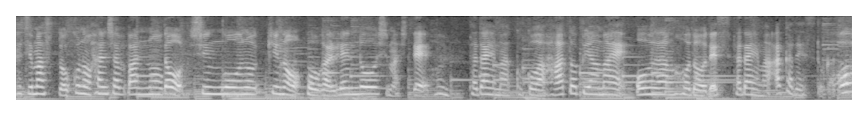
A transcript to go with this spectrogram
立ちますとこの反射板のと信号の木の方が連動しまして、はい、ただいまここはハートピア前横断歩道です。ただいま赤ですとか、は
